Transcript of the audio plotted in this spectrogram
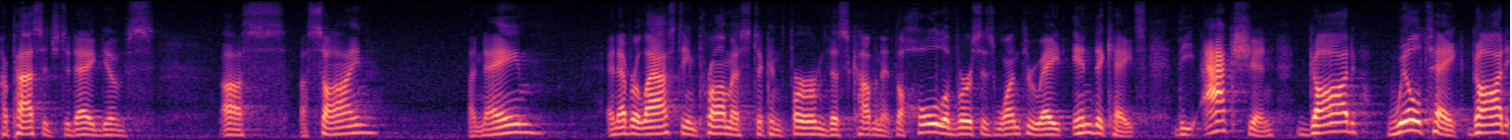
Our passage today gives us a sign, a name, an everlasting promise to confirm this covenant. The whole of verses 1 through 8 indicates the action God will take, God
